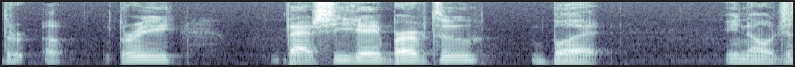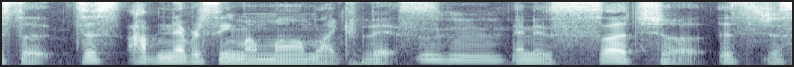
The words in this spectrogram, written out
th- uh, three that she gave birth to, but you know, just a just I've never seen my mom like this, and it's such a it's just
